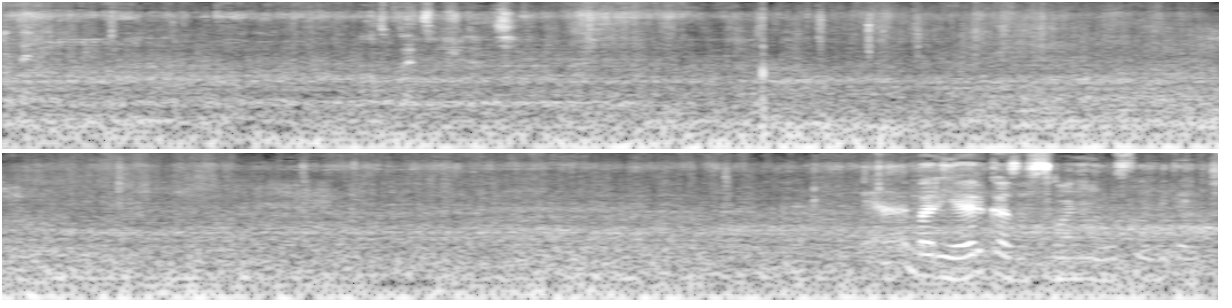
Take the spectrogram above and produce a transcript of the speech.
Tutaj. O, tutaj coś widać. Nie, barierka zasłania, nie widać.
